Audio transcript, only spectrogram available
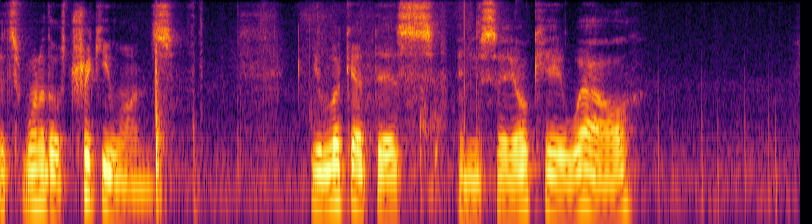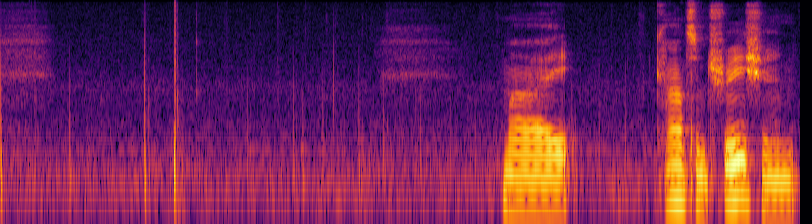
it's one of those tricky ones. You look at this and you say, okay, well, my concentration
